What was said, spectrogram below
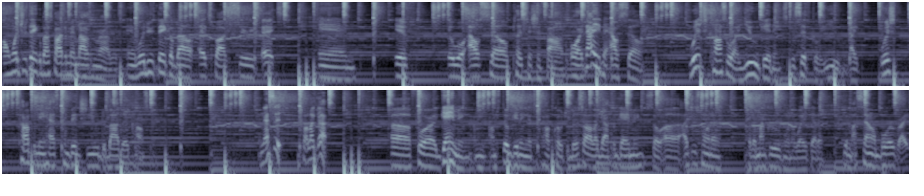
on what you think about Spider-Man Miles Morales and what do you think about Xbox Series X and if it will outsell PlayStation 5 or not even outsell. Which console are you getting specifically? You like which company has convinced you to buy their console? And that's it. That's all I got. Uh, for gaming, I'm, I'm still getting into pop culture, but that's all I got for gaming. So uh, I just want to put on my groove went away. Gotta get my soundboard right.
